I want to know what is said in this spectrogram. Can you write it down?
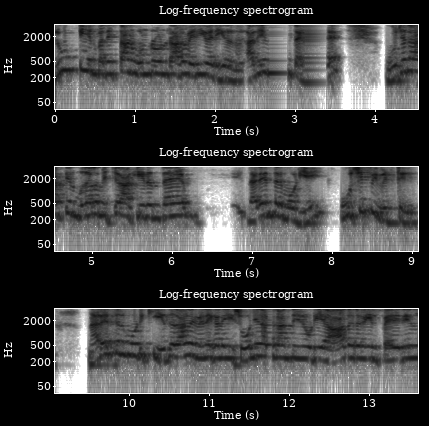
லூட்டி என்பதைத்தான் ஒன்று ஒன்றாக வெளியே வருகிறது. அதையும் தவிர குஜராத்தில் முதலமைச்சராக இருந்த நரேந்திர மோடியை உசுப்பி விட்டு நரேந்திர மோடிக்கு எதிரான வினைகளை சோனியா காந்தியினுடைய ஆதரவின் பெயரில்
